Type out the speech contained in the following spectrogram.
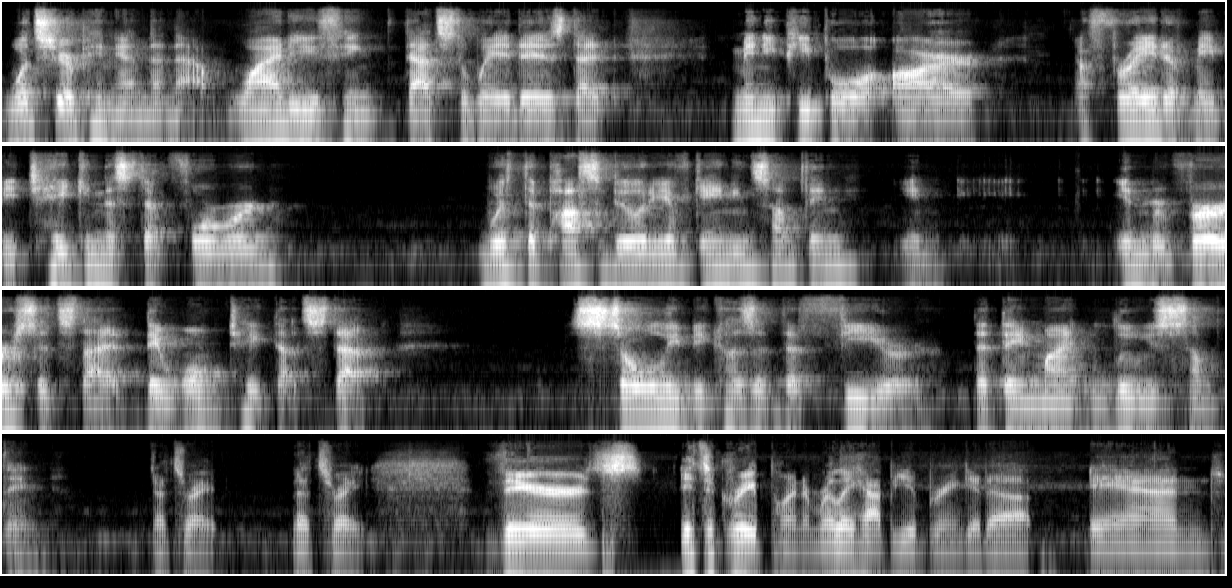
what's your opinion on that? Why do you think that's the way it is that many people are afraid of maybe taking the step forward with the possibility of gaining something? In in reverse, it's that they won't take that step solely because of the fear that they might lose something. That's right. That's right there's it's a great point. I'm really happy you bring it up. And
